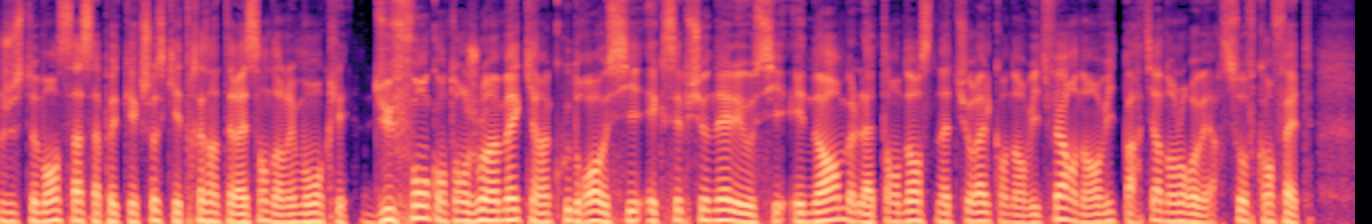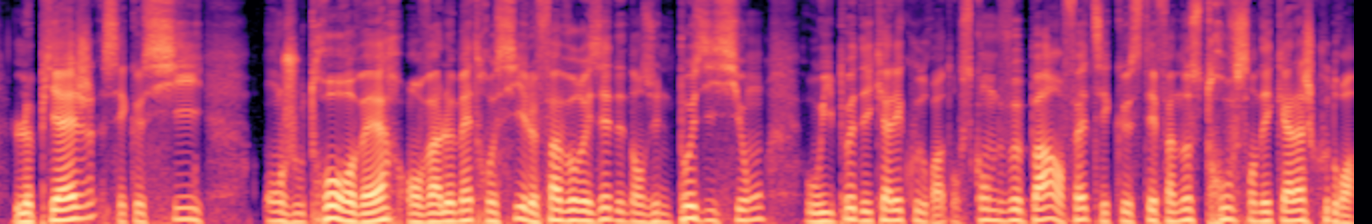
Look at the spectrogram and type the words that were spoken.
justement. Ça, ça peut être quelque chose qui est très intéressant dans les moments clés. Du fond, quand on joue un mec qui a un coup droit aussi exceptionnel et aussi énorme, la tendance naturelle qu'on a envie de faire, on a envie de partir dans le revers. Sauf qu'en fait, le piège, c'est que si on joue trop revers, on va le mettre aussi et le favoriser d'être dans une position où il peut décaler coup droit. Donc ce qu'on ne veut pas en fait, c'est que Stéphanos trouve son décalage coup droit.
